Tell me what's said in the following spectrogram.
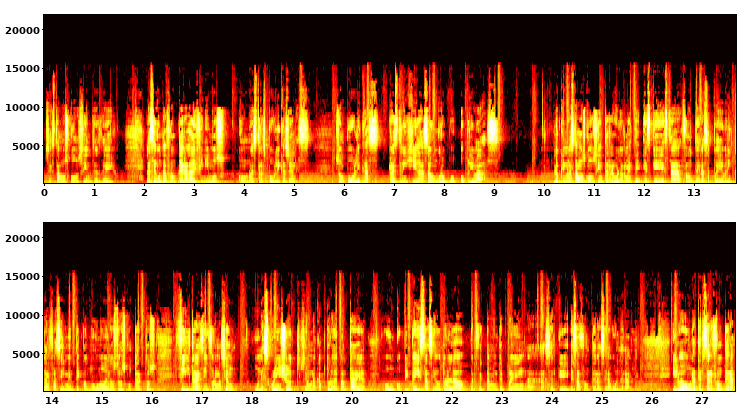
o sea, estamos conscientes de ello. La segunda frontera la definimos con nuestras publicaciones. Son públicas, restringidas a un grupo o privadas. Lo que no estamos conscientes regularmente es que esta frontera se puede brincar fácilmente cuando uno de nuestros contactos filtra esa información. Un screenshot, o sea, una captura de pantalla o un copy-paste hacia otro lado, perfectamente pueden ah, hacer que esa frontera sea vulnerable. Y luego una tercera frontera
